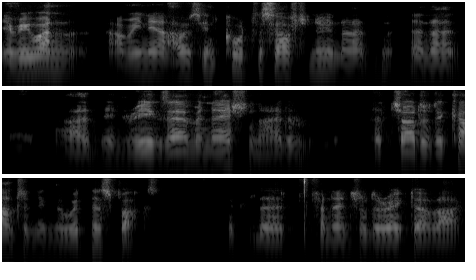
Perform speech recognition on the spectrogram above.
everyone, I mean, I was in court this afternoon and I, I, in re-examination, I had a, a, chartered accountant in the witness box, the financial director of, our,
